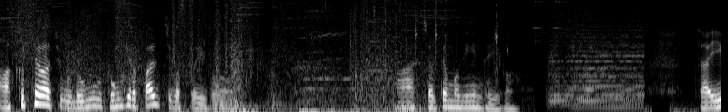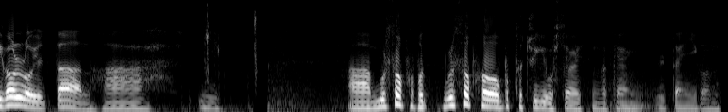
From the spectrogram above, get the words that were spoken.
아 급해가지고 너무 동기를 빨리 찍었어 이거. 아 절대 못 이긴다 이거. 자 이걸로 일단 아이 아 물서퍼 물서퍼부터 죽이고 시작하겠습니다. 그냥 일단 이건.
